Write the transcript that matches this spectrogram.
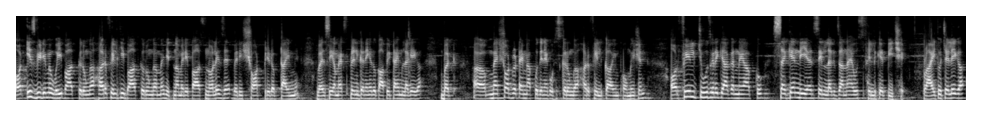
और इस वीडियो में वही बात करूँगा, हर फ़ील्ड की बात करूँगा मैं, जितना मेरे पास नॉलेज है very short period of time में। वैसे हम एक्सप्लेन करेंगे तो काफ़ी टाइम लगेगा बट मैं शॉर्ट पीरियड टाइम में आपको देने की कोशिश करूँगा हर फ़ील्ड का इंफॉर्मेशन और फ़ील्ड चूज़ करके क्या करना है आपको? सेकेंड ईयर से लग जाना है उस फ़ील्ड के पीछे। पढ़ाई तो चलेगा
